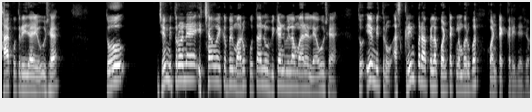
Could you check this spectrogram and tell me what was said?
થાક ઉતરી જાય એવું છે. તો જે મિત્રોને ઈચ્છા હોય કે ભાઈ મારું પોતાનું વીકેન્ડ વિલા મારે લેવું છે, તો એ મિત્રો આ સ્ક્રીન પર આપેલા કોન્ટેક્ટ નંબર ઉપર કોન્ટેક્ટ કરી દેજો.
